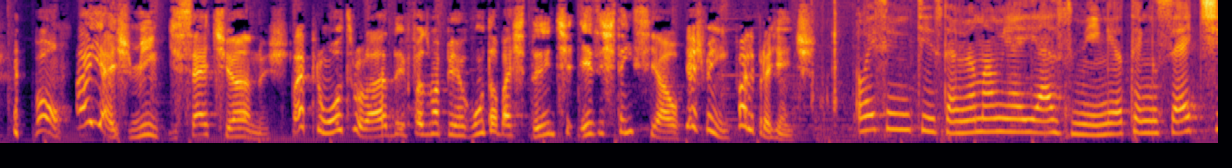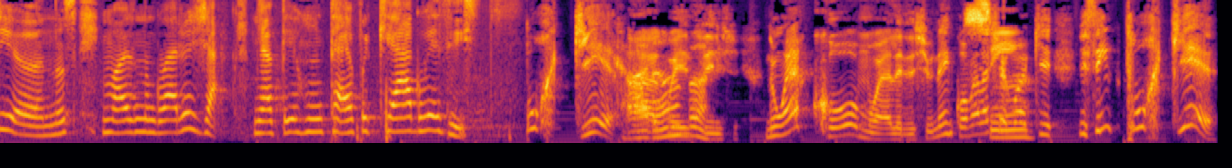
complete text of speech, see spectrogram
Bom, a Yasmin, de 7 anos, vai para um outro lado e faz uma pergunta bastante existencial. Yasmin, fale pra gente. Oi, cientista. Meu nome é Yasmin, eu tenho 7 anos e moro no Guarujá. Minha pergunta é por que a água existe? Por que a água existe? Não é como ela existiu, nem como ela sim. chegou aqui, e sim por que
